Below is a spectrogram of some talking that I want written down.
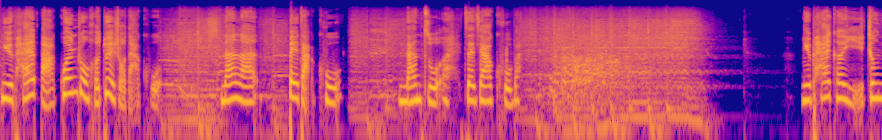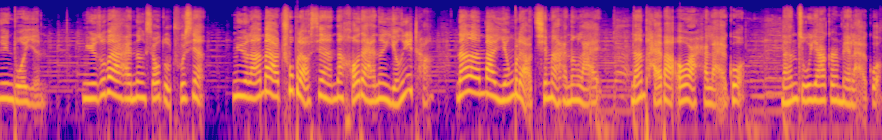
女排把观众和对手打哭，男篮被打哭，男足哎在家哭吧。女排可以争金夺银。女足吧还能小组出线，女篮吧出不了线，那好歹还能赢一场；男篮吧赢不了，起码还能来。男排吧偶尔还来过，男足压根没来过。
